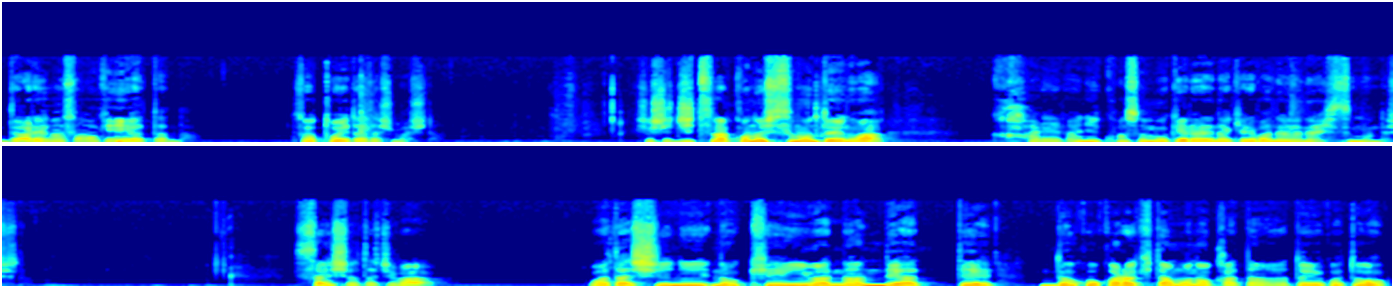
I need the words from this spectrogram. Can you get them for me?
誰がその権威やったんだそう問いただしました。しかし実はこの質問というのは、彼らにこそ向けられなければならない質問でした。最初たちは、私の権威は何であって、どこから来たものかなということを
